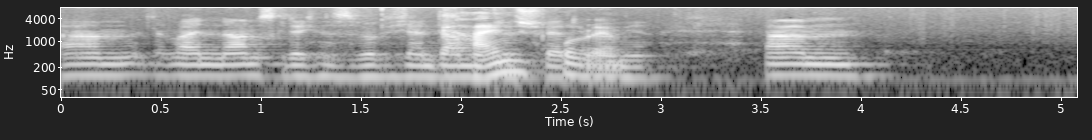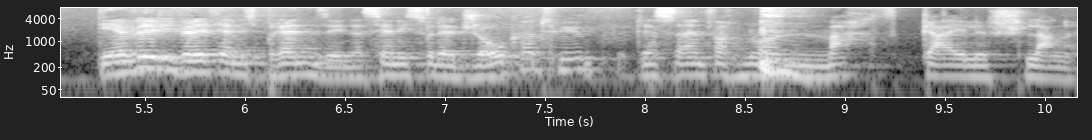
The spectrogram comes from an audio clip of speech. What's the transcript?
ähm, mein Namensgedächtnis ist wirklich ein Damoklesschwert bei mir. Ähm, Der will die Welt ja nicht brennen sehen. Das ist ja nicht so der Joker-Typ. Der ist einfach nur eine machtgeile Schlange.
